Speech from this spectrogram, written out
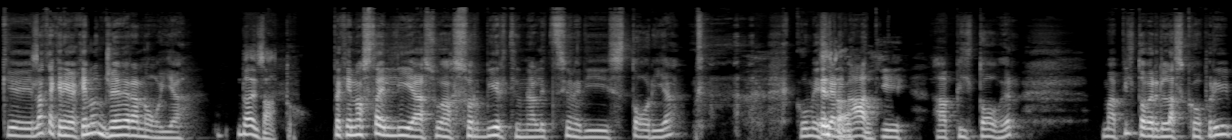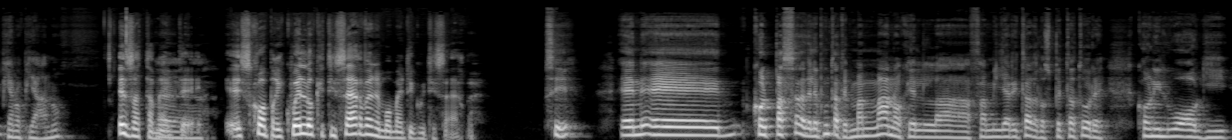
che, la tecnica che non genera noia. No, esatto. Perché non stai lì a su- assorbirti una lezione di storia, come si è Esatto. arrivati a Piltover, ma Piltover la scopri piano piano. Esattamente. Eh. E scopri quello che ti serve nel momento in cui ti serve. Sì, e, e col passare delle puntate, man mano che la familiarità dello spettatore con i luoghi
